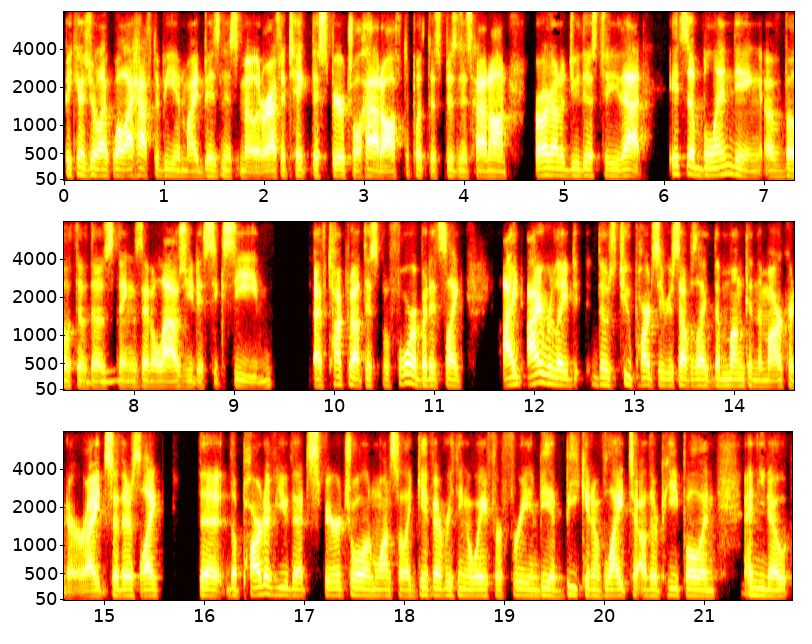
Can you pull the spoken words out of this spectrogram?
because you're like, well, I have to be in my business mode or I have to take this spiritual hat off to put this business hat on or I got to do this to do that. It's a blending of both of those mm-hmm. things that allows you to succeed. I've talked about this before, but it's like I I relate those two parts of yourself as like the monk and the marketer, right? So there's like the the part of you that's spiritual and wants to like give everything away for free and be a beacon of light to other people and and you know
